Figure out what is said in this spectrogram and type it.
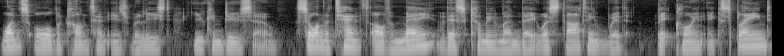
once all the content is released, you can do so. So on the 10th of May, this coming Monday, we're starting with Bitcoin Explained.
